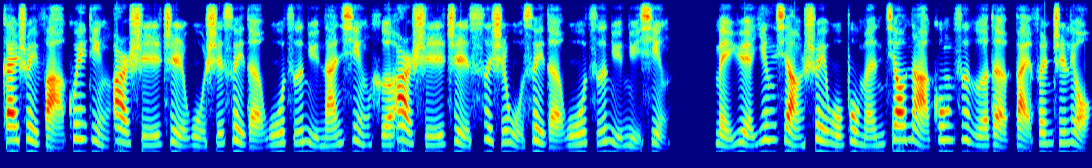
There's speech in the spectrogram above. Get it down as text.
该税法规定，二十至五十岁的无子女男性和二十至四十五岁的无子女女性，每月应向税务部门交纳工资额的百分之六。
